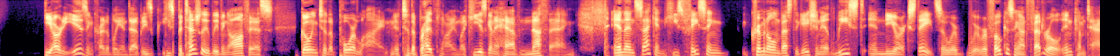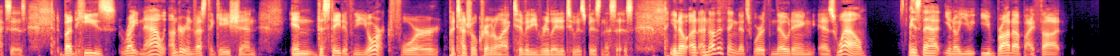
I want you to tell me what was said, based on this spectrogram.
he already is incredibly in debt. He's he's potentially leaving office, going to the poor line, to the bread line. Like he is going to have nothing. And then second, he's facing criminal investigation at least in New York State. So we're we're focusing on federal income taxes, but he's right now under investigation in the state of New York for potential criminal activity related to his businesses. You know, another thing that's worth noting as well is that you know you you brought up I thought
